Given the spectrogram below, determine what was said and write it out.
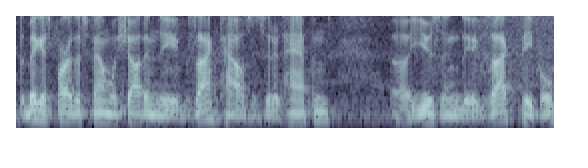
the biggest part of this film was shot in the exact houses that it happened, uh, using the exact people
